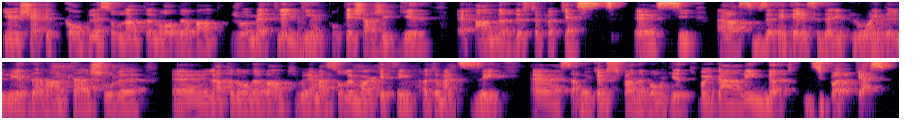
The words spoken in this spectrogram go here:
il y a un chapitre complet sur l'entonnoir de vente. Je vais mettre le lien pour télécharger le guide en note de ce podcast-ci. Alors, si vous êtes intéressé d'aller plus loin, de lire davantage sur le l'entonnoir de vente, puis vraiment sur le marketing automatisé, euh, ça va être un super de bon guide qui va être dans les notes du podcast.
